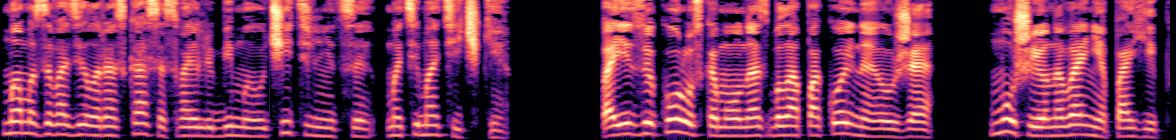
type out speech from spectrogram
Мама заводила рассказ о своей любимой учительнице, математичке. По языку русскому у нас была покойная уже. Муж ее на войне погиб.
